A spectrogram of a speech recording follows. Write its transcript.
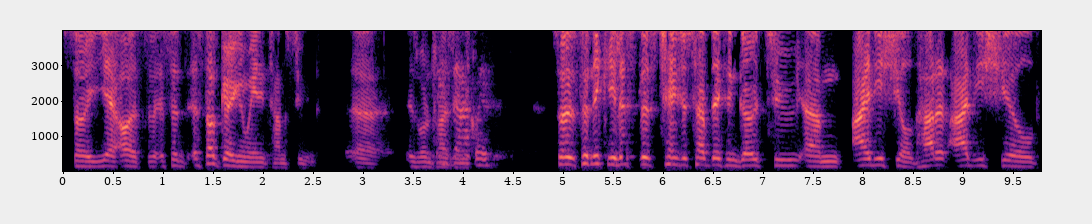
So yeah, oh, so, so it's not going away anytime soon. Uh, is what I'm trying to say. Exactly. So so Nikki, let's let's change the subject and go to um, ID Shield. How did ID Shield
